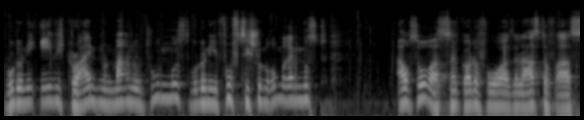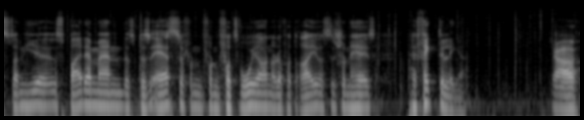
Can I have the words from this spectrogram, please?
wo du nie ewig grinden und machen und tun musst, wo du nie 50 Stunden rumrennen musst. Auch sowas, ne? God of War, The Last of Us, dann hier Spider-Man, das, das erste von, von vor zwei Jahren oder vor drei, was es schon her ist. Perfekte Länge. Ja,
